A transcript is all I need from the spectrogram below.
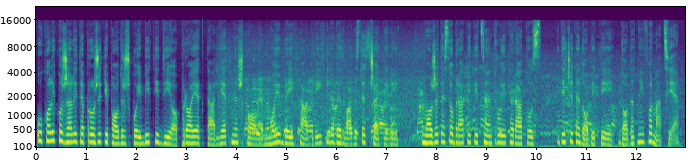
Ukoliko želite pružiti podršku i biti dio projekta ljetne škole Moj BiH 2024, možete se obratiti Centru Literatus gdje ćete dobiti dodatne informacije.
